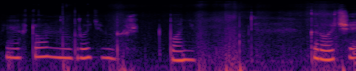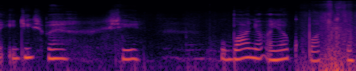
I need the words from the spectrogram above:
Ніхто не проти пані. Коротше, ідіть ви всі у баню, а я купатися.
